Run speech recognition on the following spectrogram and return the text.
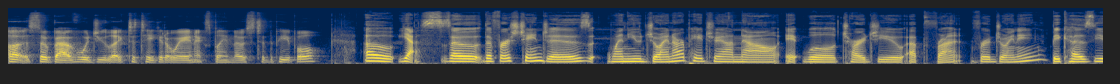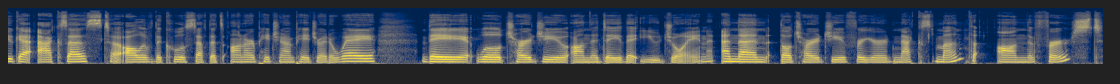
Uh, so, Bev, would you like to take it away and explain those to the people? Oh, yes. So the first change is when you join our Patreon now, it will charge you up front for joining because you get access to all of the cool stuff that's on our Patreon page right away. They will charge you on the day that you join, and then they'll charge you for your next month on the first.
